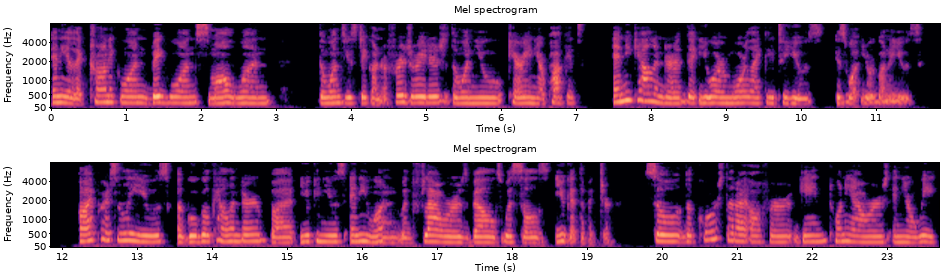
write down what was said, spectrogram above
Any electronic one, big one, small one, the ones you stick on refrigerators, the one you carry in your pockets. Any calendar that you are more likely to use is what you're going to use. I personally use a Google Calendar, but you can use any one with flowers, bells, whistles, you get the picture. So, the course that I offer, Gain 20 Hours in Your Week,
